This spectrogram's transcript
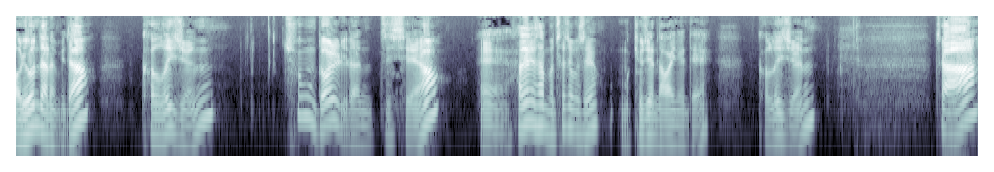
어려운 단어입니다. collision, 충돌이란 뜻이에요. 예, 네, 사전에서 한번 찾아보세요. 뭐, 교재에 나와 있는데. collision. 자,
